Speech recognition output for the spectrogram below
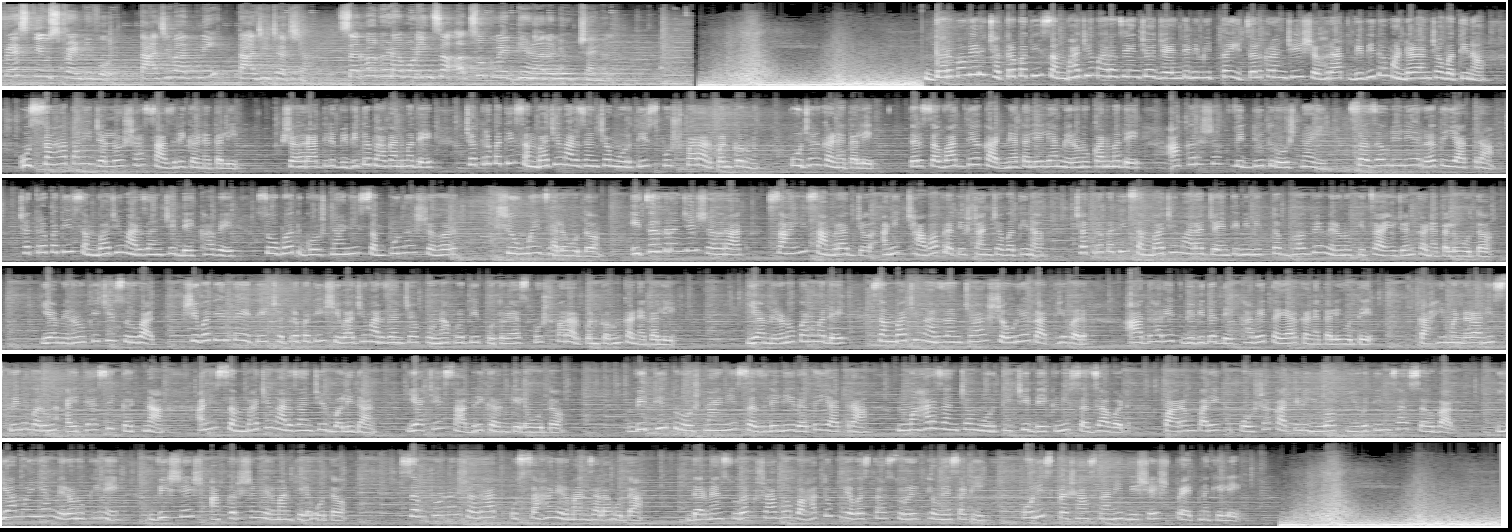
Express news twenty four. ताजी बातमी ताजी चर्चा. सर्व घडामोडींचा अचूक वेध घेणारं न्यूज चॅनल. धर्मवीर छत्रपती संभाजी महाराज यांच्या जयंतीनिमित्त इचलकरंजी शहरात विविध मंडळांच्या वतीनं उत्साहात आणि जल्लोषात साजरी करण्यात आली. शहरातील विविध भागांमध्ये छत्रपती संभाजी महाराजांच्या मूर्तीस पुष्पहार अर्पण करून पूजन करण्यात आले. तर सवाद्य काढण्यात आलेल्या मिरवणुकांमध्ये आकर्षक विद्युत रोषणाई सजवलेली रथयात्रा छत्रपती संभाजी महाराजांचे देखावे सोबत घोषणांनी संपूर्ण शहर शिवमय झालं होतं. इचलकरंजी शहरात साई साम्राज्य आणि छावा प्रतिष्ठानच्या वतीनं छत्रपती संभाजी महाराज जयंतीनिमित्त भव्य मिरवणुकीचं आयोजन करण्यात आलं होतं. या मिरवणुकीची सुरुवात शिवतीर्थ येथे छत्रपती शिवाजी महाराजांच्या पूर्णाकृती पुतळ्यास पुष्पहार अर्पण करून करण्यात आली. या मिरवणुकांमध्ये संभाजी महाराजांच्या शौर्य गाथेवर आधारित विविध देखावे तयार करण्यात आले होते. काही मंडळांनी स्क्रीनवरून ऐतिहासिक घटना आणि संभाजी महाराजांचे बलिदान याचे सादरीकरण केलं होतं. विद्युत रोषणाईने सजलेली रथयात्रा महाराजांच्या मूर्तीची देखणी सजावट पारंपरिक पोशाखातील युवक युवतींचा सहभाग यामुळे या मिरवणुकीने विशेष आकर्षण निर्माण केलं होतं. संपूर्ण शहरात उत्साह निर्माण झाला होता. दरम्यान सुरक्षा व वाहतूक व्यवस्था सुरळीत ठेवण्यासाठी पोलीस प्रशासनाने विशेष प्रयत्न केले.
